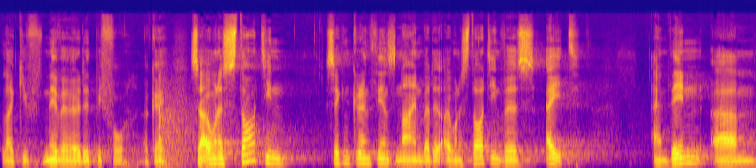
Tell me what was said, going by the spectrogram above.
like you've never heard it before. Okay? So i want to start in 2 Corinthians 9, but I want to start in verse 8. And then, um,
